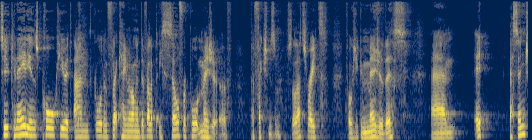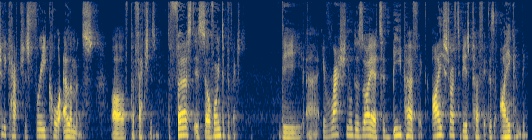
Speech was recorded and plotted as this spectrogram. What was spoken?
two Canadians, Paul Hewitt and Gordon Flett, came along and developed a self report measure of perfectionism. So that's right, folks, you can measure this. And it essentially captures three core elements of perfectionism. The first is self oriented perfectionism, the uh, irrational desire to be perfect. I strive to be as perfect as I can be.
